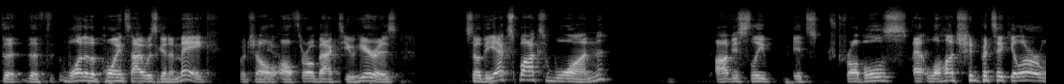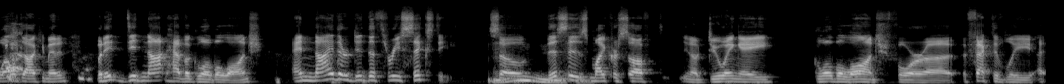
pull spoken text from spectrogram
the the one of the points I was going to make, which I'll Yeah. I'll throw back to you here, is so the Xbox One, obviously its troubles at launch in particular are well documented, but it did not have a global launch, and neither did the 360. So this is Microsoft, you know, doing a global launch for uh, effectively, I-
